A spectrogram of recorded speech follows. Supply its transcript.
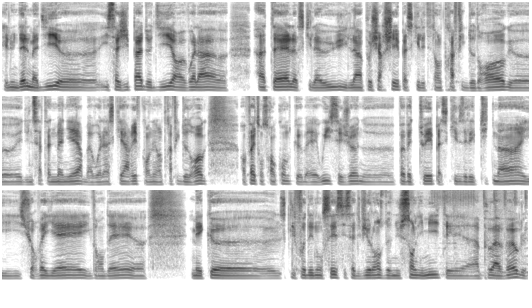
et l'une d'elles m'a dit, euh, il s'agit pas de dire, euh, voilà, euh, un tel, ce qu'il a eu, il l'a un peu cherché parce qu'il était dans le trafic de drogue, et d'une certaine manière, bah voilà ce qui arrive quand on est dans le trafic de drogue. En fait, on se rend compte que, ben oui, ces jeunes peuvent être tués parce qu'ils faisaient les petites mains, ils surveillaient, ils vendaient mais que ce qu'il faut dénoncer, c'est cette violence devenue sans limite et un peu aveugle.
